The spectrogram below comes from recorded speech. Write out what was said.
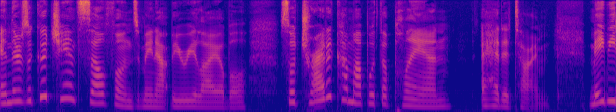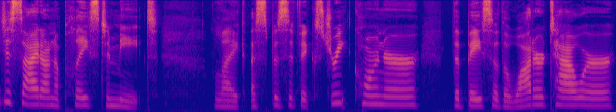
and there's a good chance cell phones may not be reliable. So try to come up with a plan ahead of time. Maybe decide on a place to meet, like a specific street corner, the base of the water tower,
